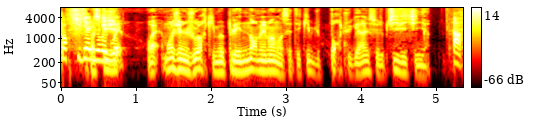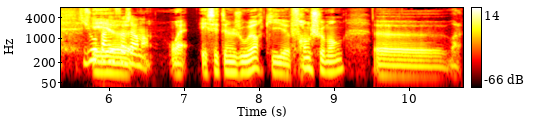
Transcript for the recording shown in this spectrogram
Portugal, Parce que Uruguay. ouais, moi, j'ai un joueur qui me plaît énormément dans cette équipe du Portugal, c'est le petit Vitinha. Ah, qui joue au Et, Paris euh, Saint-Germain. Ouais, et c'est un joueur qui, euh, franchement, euh, voilà,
